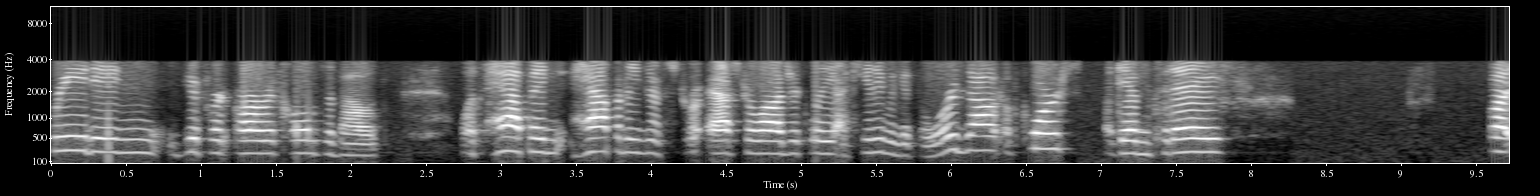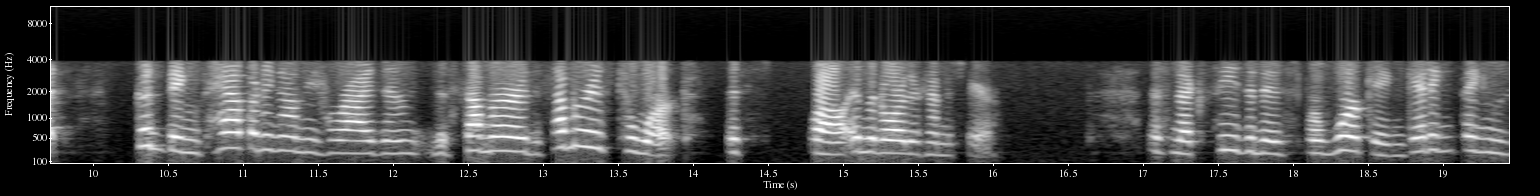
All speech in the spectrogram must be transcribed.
reading different articles about what's happen, happening astro- astrologically. I can't even get the words out, of course, again today. But good things happening on the horizon. The summer, the summer is to work. This well in the northern hemisphere this next season is for working, getting things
